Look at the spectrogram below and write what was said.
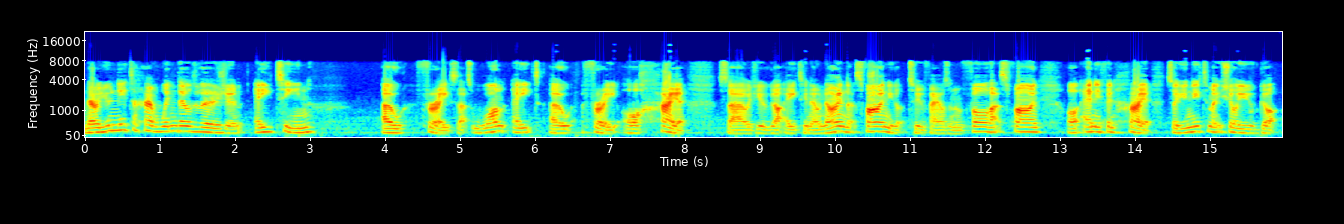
Now you need to have Windows version 1803, so that's 1803 or higher. So if you've got 1809, that's fine. You've got 2004, that's fine. Or anything higher. So you need to make sure you've got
